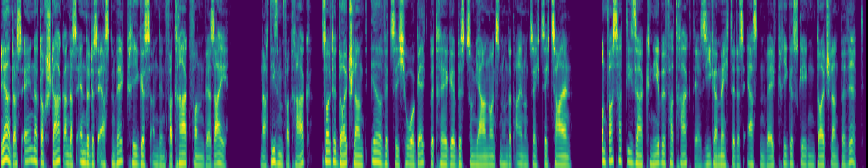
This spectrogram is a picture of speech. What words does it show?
Ja, das erinnert doch stark an das Ende des Ersten Weltkrieges, an den Vertrag von Versailles. Nach diesem Vertrag sollte Deutschland irrwitzig hohe Geldbeträge bis zum Jahr 1961 zahlen. Und was hat dieser Knebelvertrag der Siegermächte des Ersten Weltkrieges gegen Deutschland bewirkt?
